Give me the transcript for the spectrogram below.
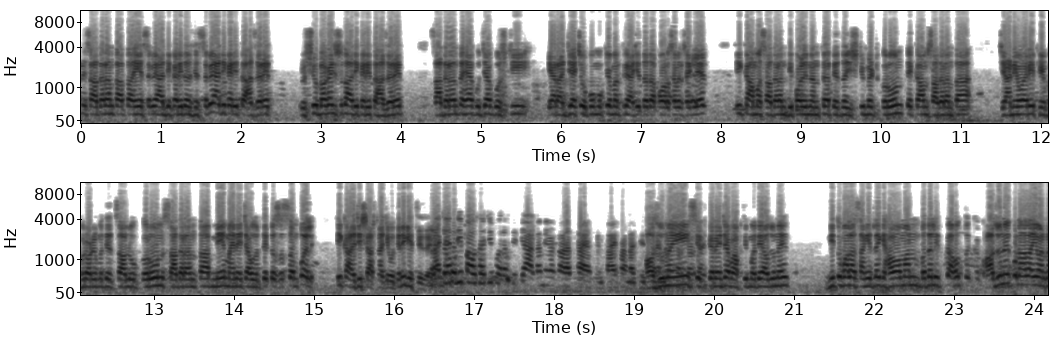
आणि साधारणतः आता हे सगळे अधिकारी हे सगळे अधिकारी हजर आहेत. कृषी विभागाचे सुद्धा अधिकारी हजर आहेत. साधारणतः ह्या ज्या गोष्टी या राज्याचे उपमुख्यमंत्री अजितदादा पवार साहेबांनी सांगितले आहेत ती कामं साधारण दिपाळीनंतर त्याचं इस्टिमेट करून ते काम साधारणतः जानेवारी फेब्रुवारीमध्ये चालू करून साधारणतः मे महिन्याच्या अगोदर ते कसं संपल ही काळजी शासनाच्या वतीने घेतली जाईल. पावसाची परिस्थिती आगामी काळात काय असेल? काय सांगायचं अजूनही शेतकऱ्यांच्या बाबतीमध्ये अजूनही मी तुम्हाला सांगितलं की हवामान बदल इतका होत अजूनही कुणाला येऊन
